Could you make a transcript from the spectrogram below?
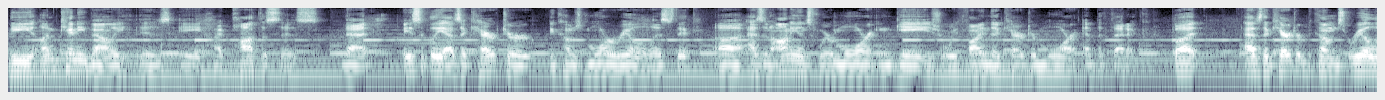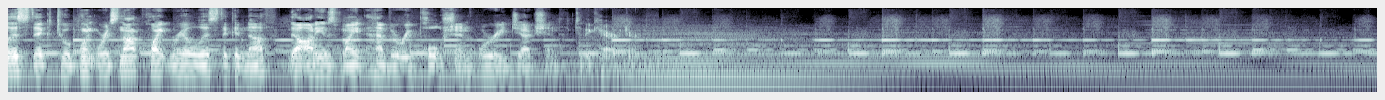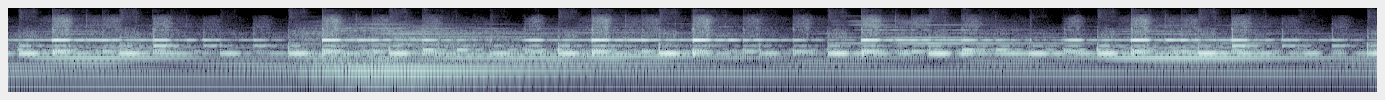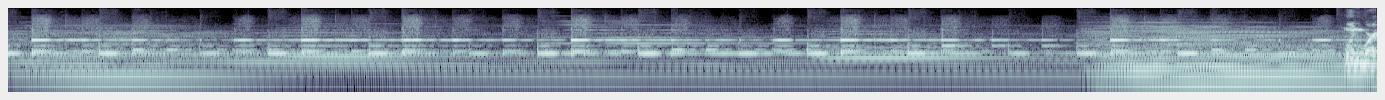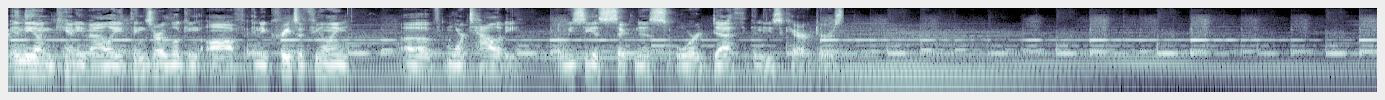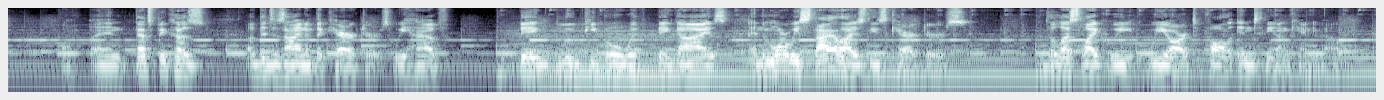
The Uncanny Valley is a hypothesis that basically, as a character becomes more realistic, uh, as an audience, we're more engaged or we find the character more empathetic. But as the character becomes realistic to a point where it's not quite realistic enough, the audience might have a repulsion or rejection to the character. When we're in the uncanny valley, things are looking off, and it creates a feeling of mortality. That we see a sickness or death in these characters. And that's because of the design of the characters. We have big blue people with big eyes, and the more we stylize these characters, the less likely we are to fall into the uncanny valley.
